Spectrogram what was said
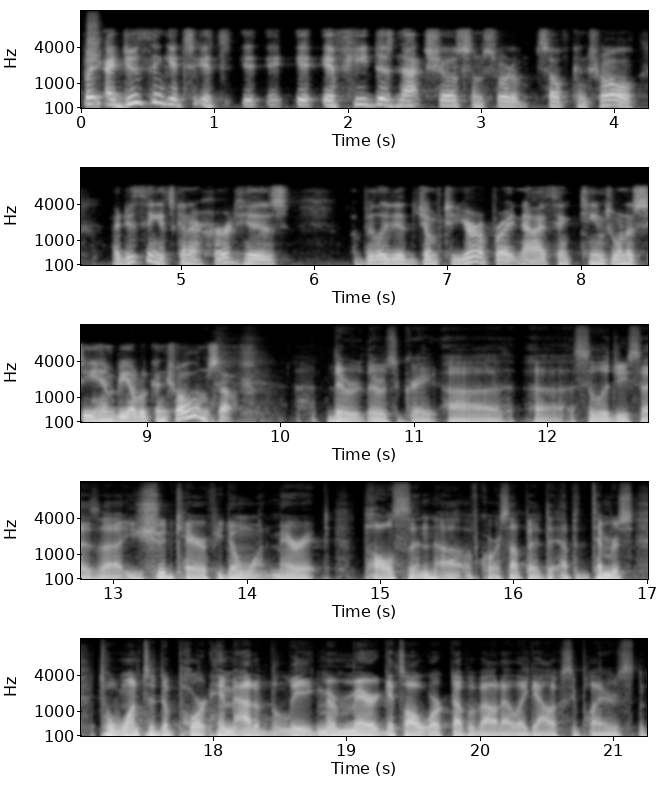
But I do think it's it's it, it, if he does not show some sort of self control, I do think it's going to hurt his ability to jump to Europe right now. I think teams want to see him be able to control himself. There, there was a great uh, uh, Syllogy says uh, you should care if you don't want Merritt Paulson, uh, of course, up at up at the Timbers, to want to deport him out of the league. Remember, Merritt gets all worked up about LA Galaxy players and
